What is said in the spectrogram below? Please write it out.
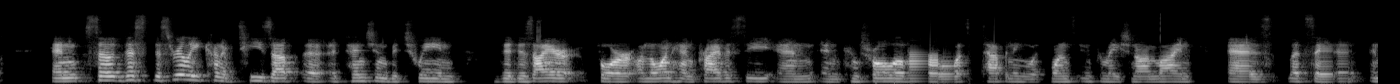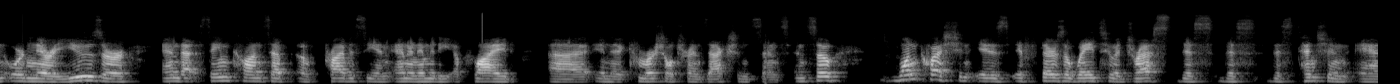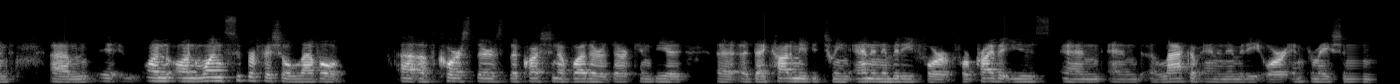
And so this this really kind of tees up a, a tension between the desire for, on the one hand, privacy and, and control over what's happening with one's information online as, let's say, an ordinary user, and that same concept of privacy and anonymity applied uh, in a commercial transaction sense. And so one question is if there's a way to address this, this, this tension and um, it, on, on one superficial level, uh, of course, there's the question of whether there can be a, a, a, dichotomy between anonymity for, for private use and, and a lack of anonymity or information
